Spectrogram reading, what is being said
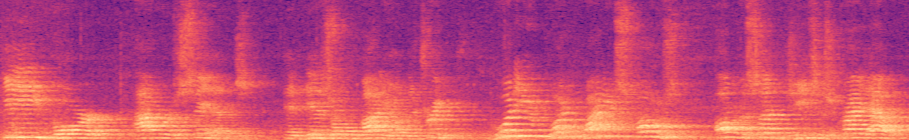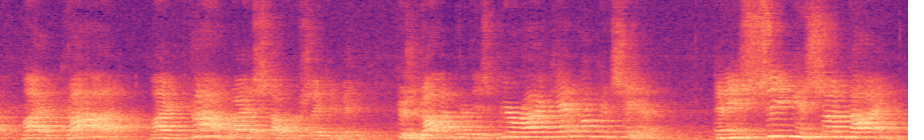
He bore our sins in his own body on the tree. What do you, what, why do you suppose all of a sudden Jesus cried out, My God, my God, why hast thou forsaken me? Because God, with his pure eye, can't look at sin. And he's seeing his son dying,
